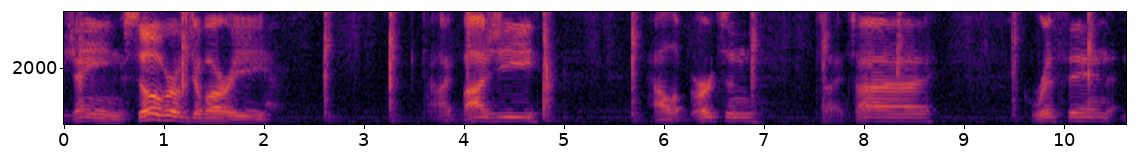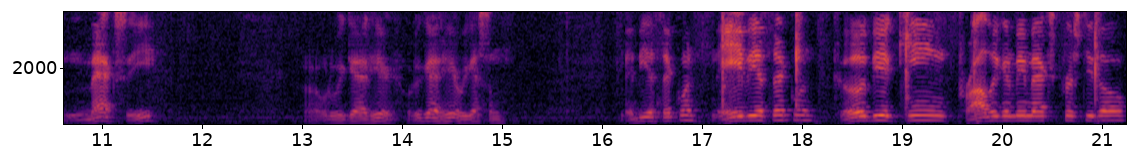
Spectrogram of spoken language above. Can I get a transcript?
Zhang, silver of Jabari. Agbaji, Halliburton, tie tie. Griffin, Maxi. Uh, what do we got here? What do we got here? We got some, maybe a thick one, maybe a thick one. Could be a king. Probably going to be Max Christie, though.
